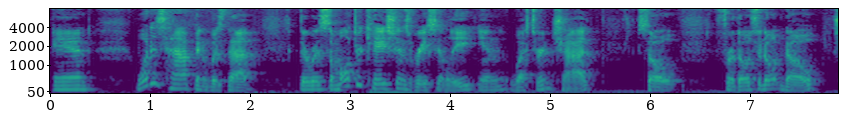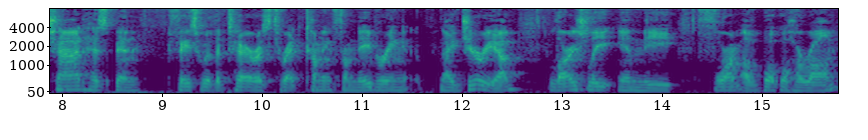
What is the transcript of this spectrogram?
and what has happened was that there was some altercations recently in western Chad. So for those who don't know, Chad has been faced with a terrorist threat coming from neighboring Nigeria, largely in the form of Boko Haram,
